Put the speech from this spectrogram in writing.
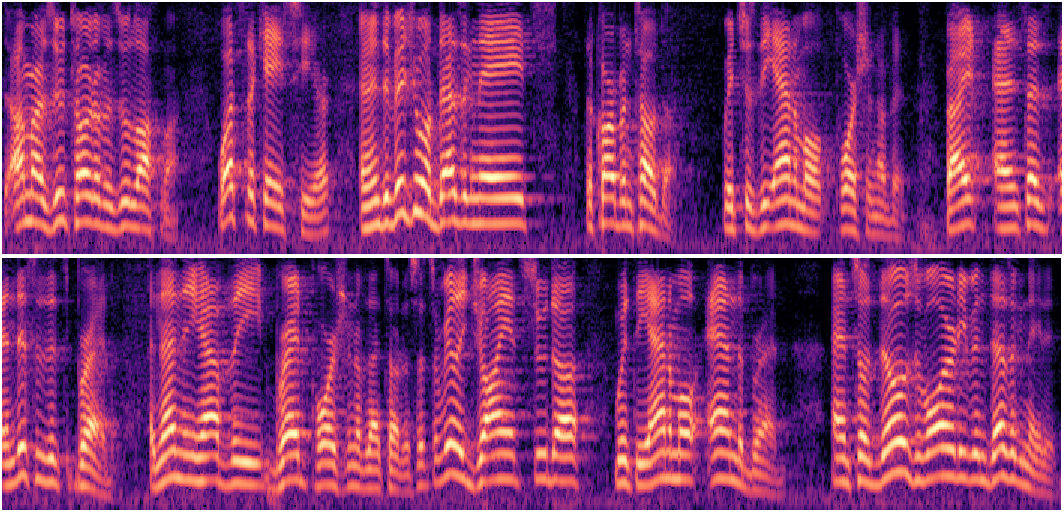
The Amar zu toda v'zu lachma. What's the case here? An individual designates the korban toda, which is the animal portion of it, right? And it says, and this is its bread. And then you have the bread portion of that toda. So it's a really giant suda with the animal and the bread. And so those have already been designated.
